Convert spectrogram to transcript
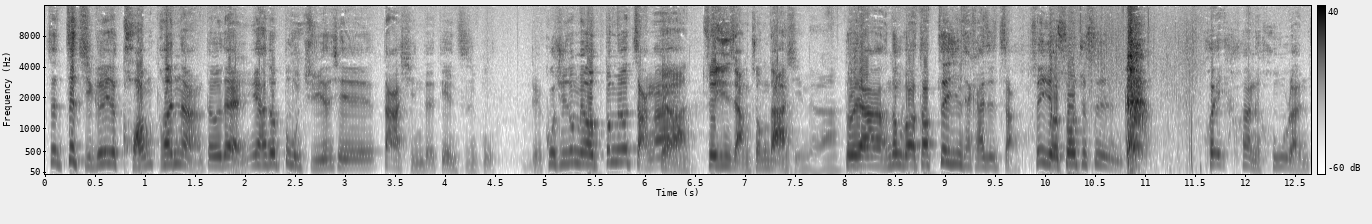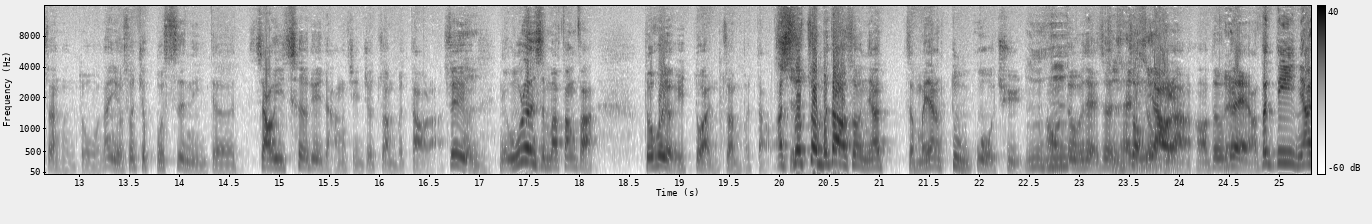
这这几个月的狂喷啊，对不对？因为他都布局那些大型的电子股，对，过去都没有都没有涨啊。对啊，最近涨中大型的啊。对啊，很多股票到最近才开始涨，所以有时候就是。会让你忽然赚很多，那有时候就不是你的交易策略的行情就赚不到了。所以你无论什么方法，都会有一段赚不到。啊，说赚不到的时候，你要怎么样度过去？哦，对不对？这很重要啦，哈，对不对啊？这第一，你要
